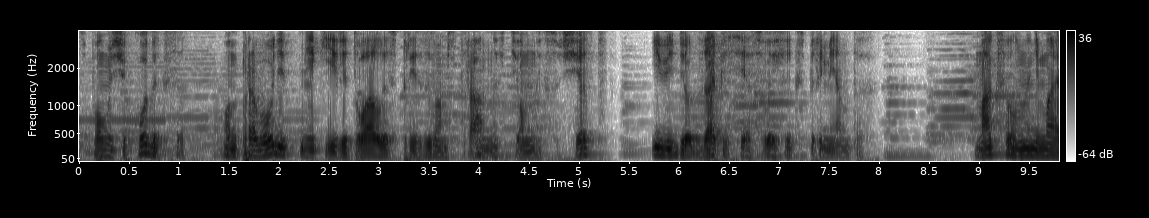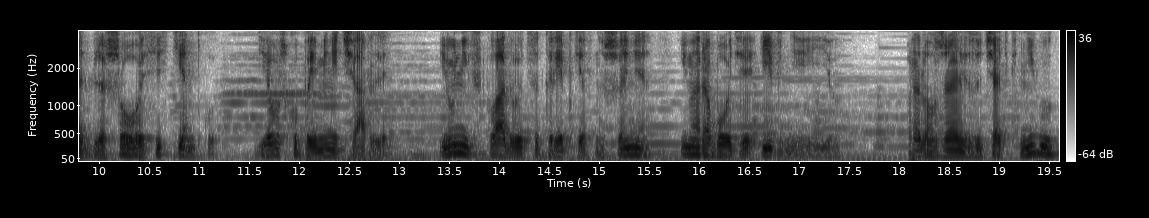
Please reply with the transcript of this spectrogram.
С помощью кодекса он проводит некие ритуалы с призывом странных темных существ и ведет записи о своих экспериментах. Максвелл нанимает для шоу ассистентку, девушку по имени Чарли, и у них складываются крепкие отношения и на работе, и вне ее. Продолжая изучать книгу,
